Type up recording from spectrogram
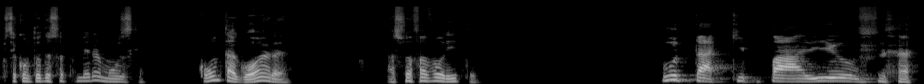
você contou da sua primeira música. Conta agora a sua favorita. Puta que pariu!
